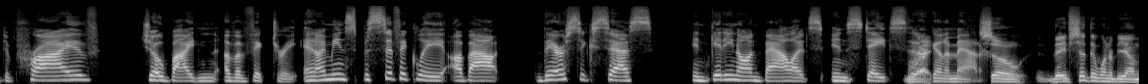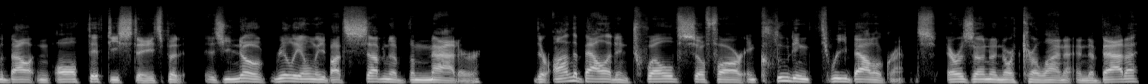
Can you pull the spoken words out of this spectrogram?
deprive Joe Biden of a victory. And I mean specifically about their success in getting on ballots in states that right. are going to matter. So they've said they want to be on the ballot in all 50 states, but as you know, really only about seven of them matter. They're on the ballot in 12 so far, including three battlegrounds Arizona, North Carolina, and Nevada.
